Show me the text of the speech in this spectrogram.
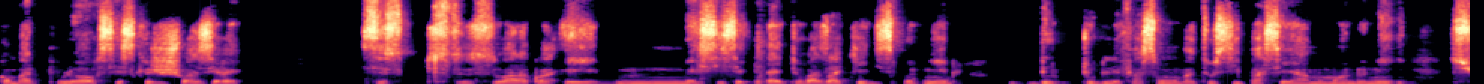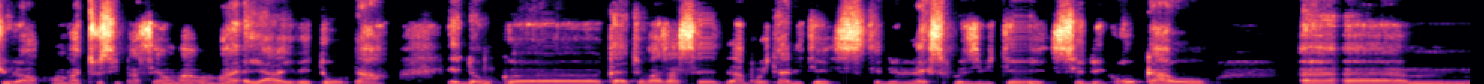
combattre pour l'or, c'est ce que je choisirais. C'est voilà quoi. Et, mais si c'est Taïtovaza qui est disponible, de toutes les façons, on va tous y passer à un moment donné sur l'or. On va tous y passer. On va, on va y arriver tôt ou tard. Et donc, euh, Vaza, c'est de la brutalité, c'est de l'explosivité, c'est des gros chaos. Euh,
